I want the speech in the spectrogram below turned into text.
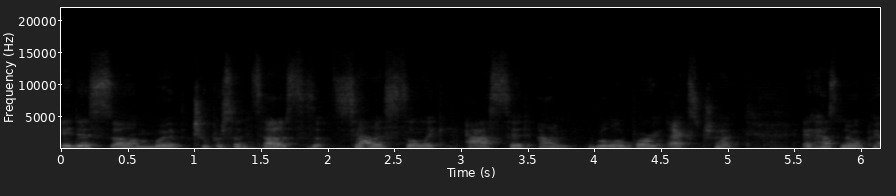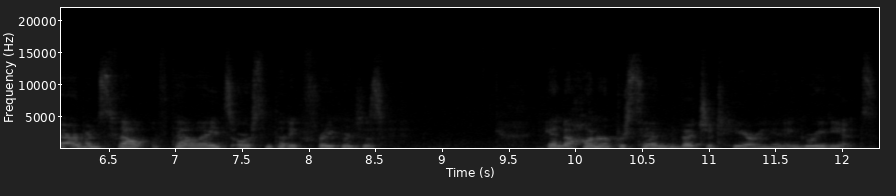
It is um, with 2% salicylic acid and willow bark extract. It has no parabens, phthalates, or synthetic fragrances. and 100% vegetarian ingredients.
